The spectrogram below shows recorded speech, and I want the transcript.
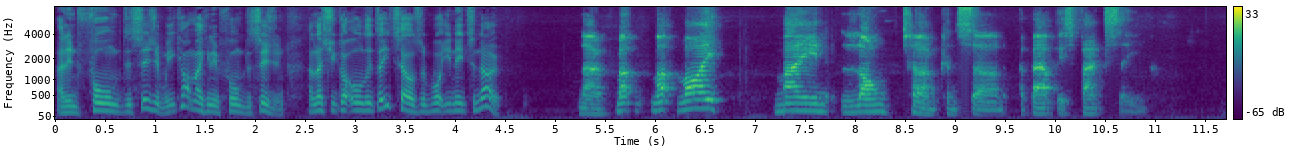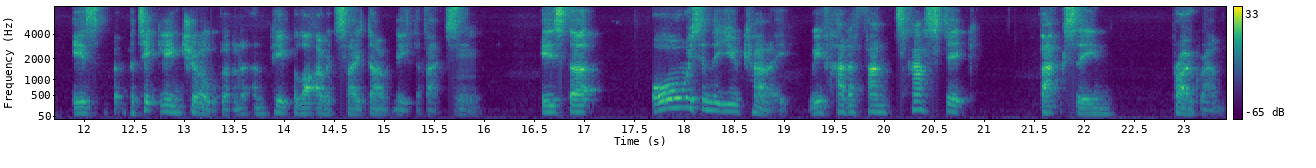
an informed decision. Well, you can't make an informed decision unless you've got all the details of what you need to know. No, my, my, my main long term concern about this vaccine is, particularly in children and people that I would say don't need the vaccine, is that always in the UK, we've had a fantastic vaccine program.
